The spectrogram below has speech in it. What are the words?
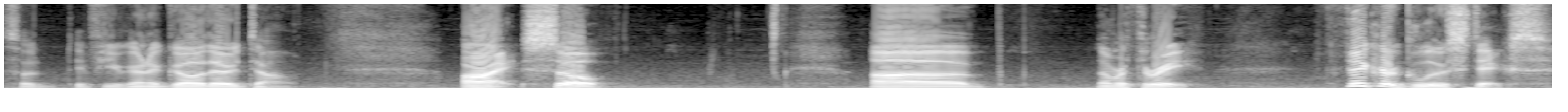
So if you're gonna go there, don't. All right. So, uh, number three, thicker glue sticks.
